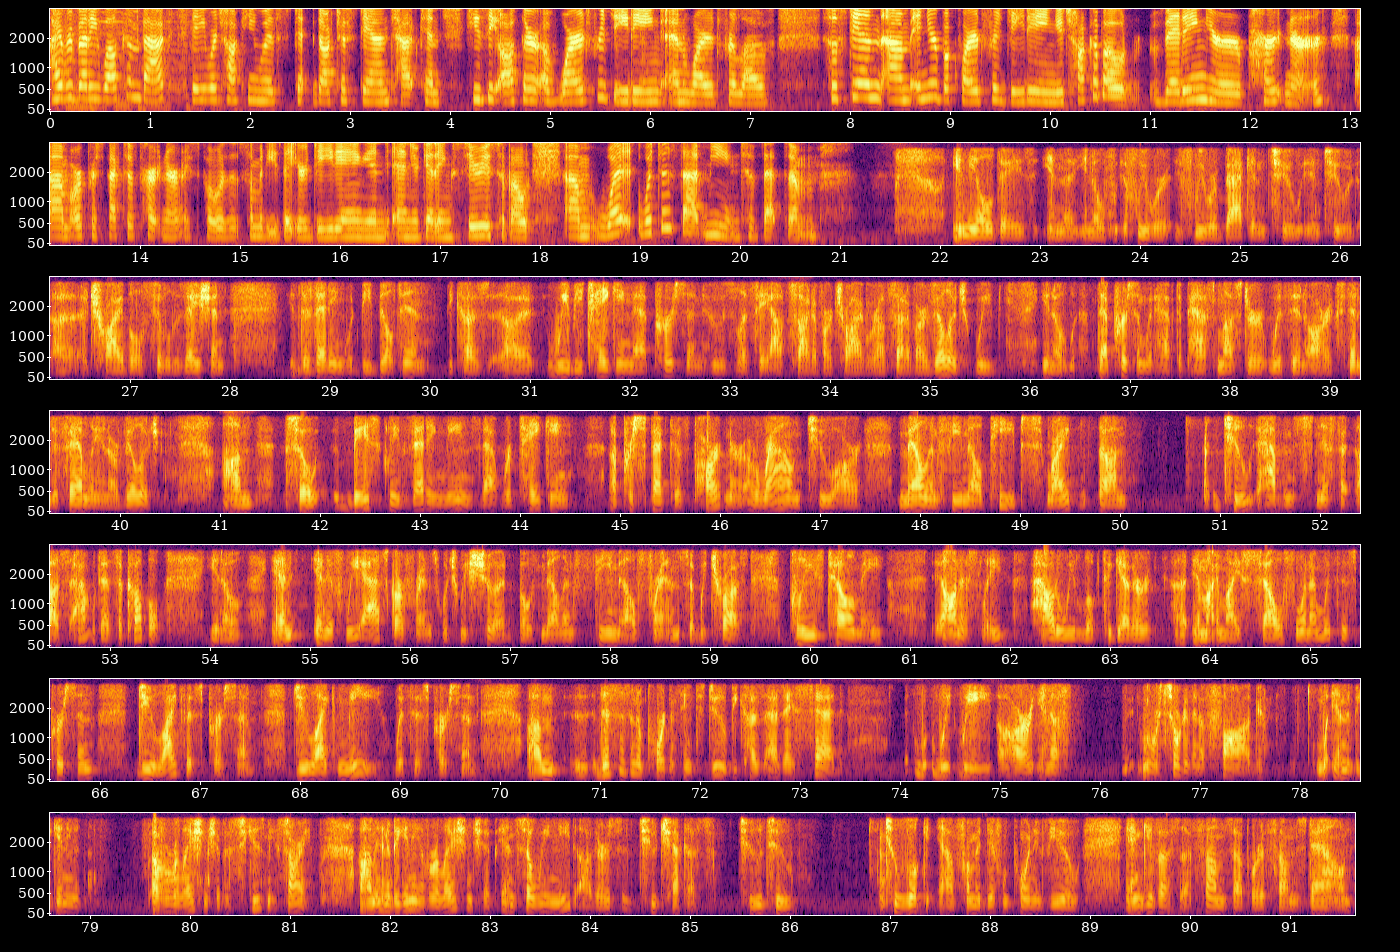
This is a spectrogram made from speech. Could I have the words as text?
Hi, everybody. Welcome back. Today we're talking with St- Dr. Stan Tatkin. He's the author of Wired for Dating and Wired for Love. So, Stan, um, in your book, Wired for Dating, you talk about vetting your partner um, or prospective partner, I suppose. It's somebody that you're dating and, and you're getting serious about. Um, what, what does that mean to vet them? in the old days, in the you know, if we were if we were back into into a, a tribal civilization, the vetting would be built in because uh, we'd be taking that person who's, let's say, outside of our tribe or outside of our village. We, you know, that person would have to pass muster within our extended family in our village. Um, so basically, vetting means that we're taking a prospective partner around to our male and female peeps, right? Um, to have them sniff us out as a couple, you know. And and if we ask our friends, which we should, both male and female friends that we trust, please tell me honestly, how do we look together? Uh, am I myself when I'm with this person? Do you like this person? Do you like me with this person? Um, this is an important thing to do because, as I said, we, we are in a we're sort of in a fog in the beginning of a relationship. Excuse me, sorry, um, in the beginning of a relationship, and so we need others to check us, to to to look at from a different point of view and give us a thumbs up or a thumbs down.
